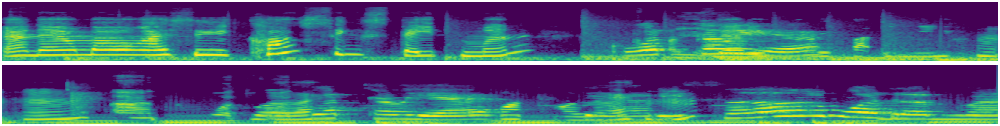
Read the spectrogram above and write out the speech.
ada yang mau ngasih closing statement Kuat Oh, iya. kali dari ya. cerita ini Mm-mm. Buat buat boleh Kuat kali ya. Kuat, boleh Dari Mm-mm. semua drama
